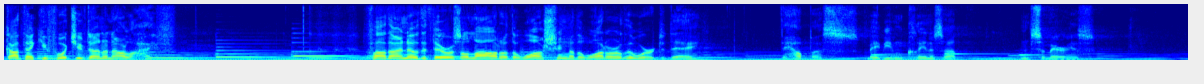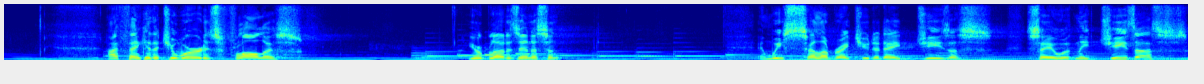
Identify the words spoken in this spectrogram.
God, thank you for what you've done in our life. Father, I know that there was a lot of the washing of the water of the word today to help us, maybe even clean us up in some areas. I thank you that your word is flawless, your blood is innocent, and we celebrate you today, Jesus. Say it with me Jesus,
